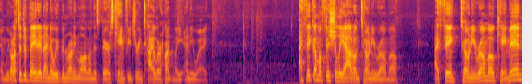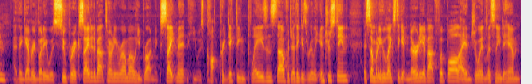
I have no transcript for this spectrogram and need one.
and we don't have to debate it. I know we've been running long on this Bears game featuring Tyler Huntley anyway. I think I'm officially out on Tony Romo. I think Tony Romo came in. I think everybody was super excited about Tony Romo. He brought an excitement. He was predicting plays and stuff, which I think is really interesting. As somebody who likes to get nerdy about football, I enjoyed listening to him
